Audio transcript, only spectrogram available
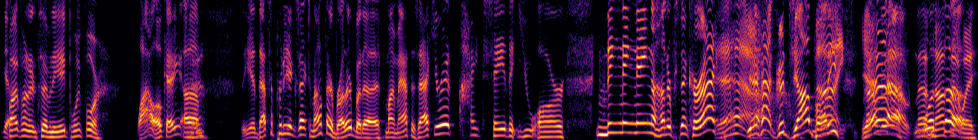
Yeah. five hundred seventy-eight point four. Wow. Okay. Um, yeah, that's a pretty exact amount there, brother. But uh, if my math is accurate, I'd say that you are ding, ding, ding, 100% correct. Yeah. Yeah. Good job, buddy. Nice. Yeah. What's not up? that way.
